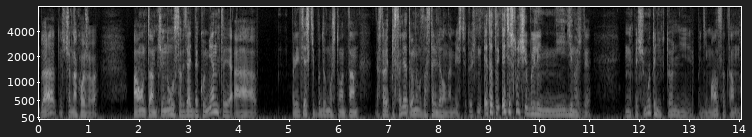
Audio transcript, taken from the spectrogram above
да, то есть чернокожего, а он там тянулся взять документы, а полицейский подумал, что он там доставит пистолет, и он его застреливал на месте. То есть этот, эти случаи были не единожды. Почему-то никто не поднимался там.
